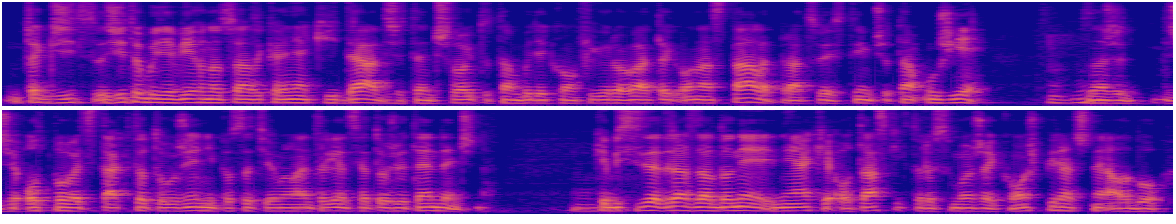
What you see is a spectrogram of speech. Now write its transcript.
tak že to bude vyhodnocovať na základe nejakých dát, že ten človek to tam bude konfigurovať, tak ona stále pracuje s tým, čo tam už je. Mm-hmm. Znamená, že, že odpoveď takto, to už nie je v podstate umelá inteligencia, to už je tendenčná. Mm-hmm. Keby si sa teraz dal do nej nejaké otázky, ktoré sú možno aj konšpiračné, alebo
